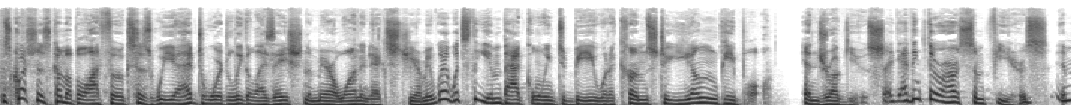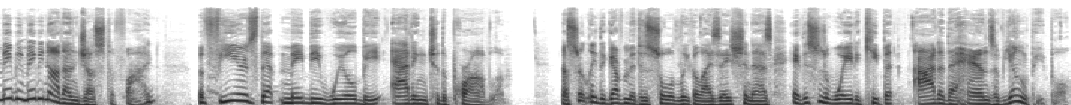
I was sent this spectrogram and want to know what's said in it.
This question has come up a lot, folks, as we head toward legalization of marijuana next year. I mean, what's the impact going to be when it comes to young people and drug use? I think there are some fears, and maybe maybe not unjustified, but fears that maybe will be adding to the problem. Now, certainly the government has sold legalization as, hey, this is a way to keep it out of the hands of young people.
